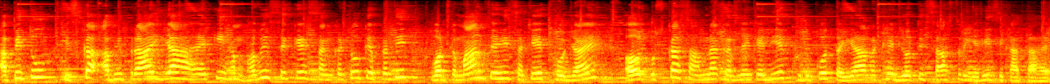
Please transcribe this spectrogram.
अपितु इसका अभिप्राय यह है कि हम भविष्य के संकटों के प्रति वर्तमान से ही सचेत हो जाएँ और उसका सामना करने के लिए खुद को तैयार रखें ज्योतिष शास्त्र यही सिखाता है।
